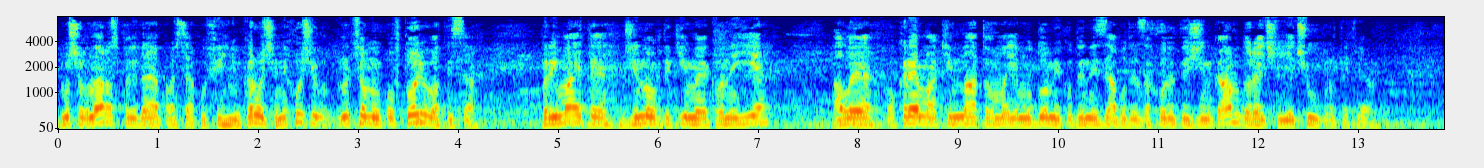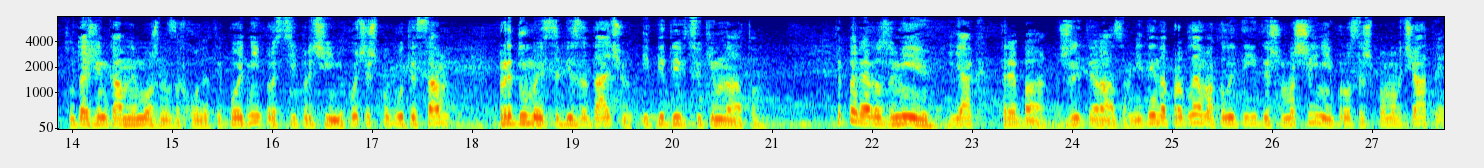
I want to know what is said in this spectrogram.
Тому що вона розповідає про всяку фігню. Коротше, не хочу на цьому повторюватися. Приймайте жінок такими, як вони є. Але окрема кімната в моєму домі, куди не можна буде заходити жінкам. До речі, я чув про таке. Туди жінкам не можна заходити. По одній простій причині. Хочеш побути сам, придумай собі задачу і піди в цю кімнату. Тепер я розумію, як треба жити разом. Єдина проблема, коли ти їдеш в машині і просиш помовчати,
